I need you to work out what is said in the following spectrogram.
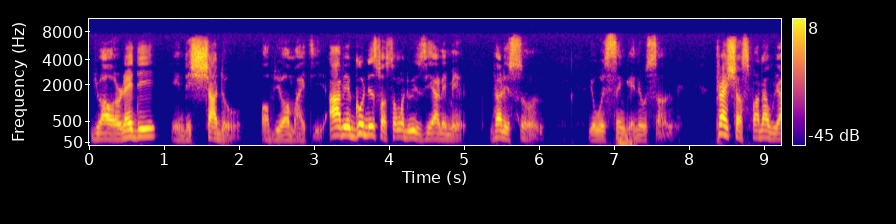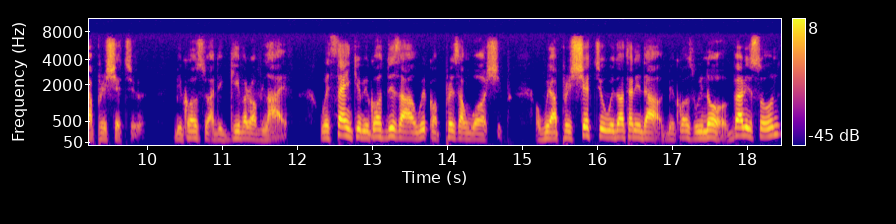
you are already in the shadow of the Almighty. I have a good news for somebody who is hearing me. Very soon, you will sing a new song. Precious Father, we appreciate you because you are the giver of life. We thank you because this is our week of praise and worship. We appreciate you without any doubt because we know very soon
